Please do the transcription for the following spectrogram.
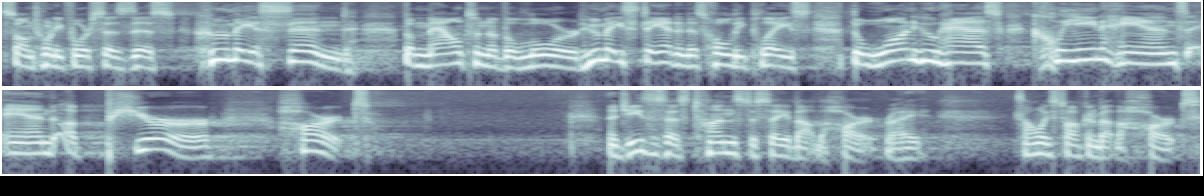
Psalm 24 says this Who may ascend the mountain of the Lord? Who may stand in his holy place? The one who has clean hands and a pure heart. Now, Jesus has tons to say about the heart, right? He's always talking about the heart.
